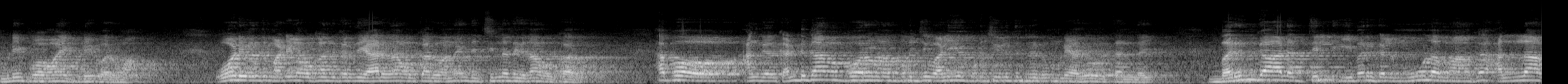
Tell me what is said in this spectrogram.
இப்படி போவான் இப்படி வருவான். ஓடி வந்து மடியில் உட்காந்துக்கிறது யார் தான் உட்காருவான்னா இந்த சின்னதுக்கு தான் உட்காரும். அப்போது அங்கே கண்டுக்காமல் போகிறவனை பிடிச்சி வழியை பிடிச்சி இழுத்துட்டு இருக்க முடியாது ஒரு தந்தை. வருங்காலத்தில் இவர்கள் மூலமாக அல்லாஹ்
